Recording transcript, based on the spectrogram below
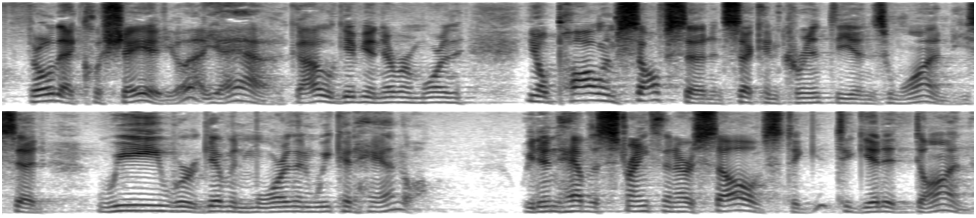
throw that cliche at you. Oh, yeah, God will give you never more than. You know, Paul himself said in 2 Corinthians 1, he said, We were given more than we could handle. We didn't have the strength in ourselves to, to get it done.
